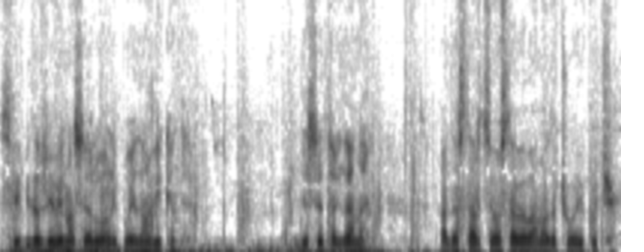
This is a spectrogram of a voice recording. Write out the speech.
Svi bi da žive na selu, ali po jedan vikend i desetak dana, a da starce ostave vama da čuvaju kuće.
